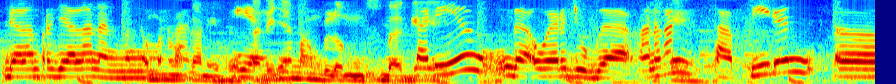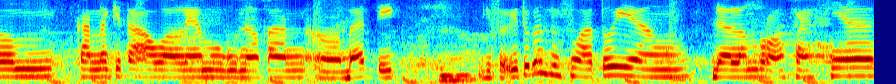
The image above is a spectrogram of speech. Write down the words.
Dalam perjalanan menemukan, Menemukan itu. Iya, Tadinya gitu. emang belum sebagai Tadinya nggak aware juga, karena kan Oke. tapi kan em, karena kita awalnya menggunakan eh, batik, Mhm. gitu, itu kan sesuatu yang dalam prosesnya,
